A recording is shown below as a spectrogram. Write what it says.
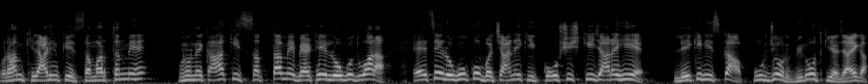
और हम खिलाड़ियों के समर्थन में हैं। उन्होंने कहा कि सत्ता में बैठे लोगों द्वारा ऐसे लोगों को बचाने की कोशिश की जा रही है, लेकिन इसका पुरजोर विरोध किया जाएगा।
